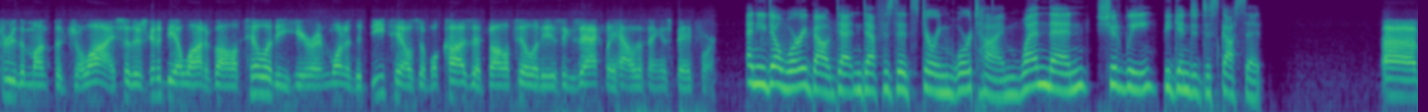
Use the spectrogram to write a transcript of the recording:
through the month of July. So there's going to be a lot of volatility here, and one of the details that will cause that volatility is exactly how the thing is paid for. And you don't worry about debt and deficits during wartime. When then should we begin to discuss it? Uh,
